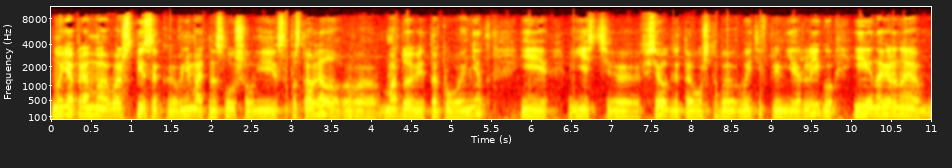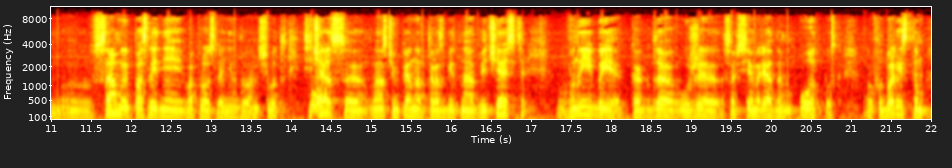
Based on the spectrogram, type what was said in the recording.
Ну, я прямо ваш список внимательно слушал и сопоставлял. В Мордовии такого нет. И есть э, все для того, чтобы выйти в премьер-лигу. И, наверное, самый последний вопрос, Леонид Иванович. Вот сейчас. Э, у нас чемпионат разбит на две части. В ноябре, когда уже совсем рядом отпуск, футболистам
